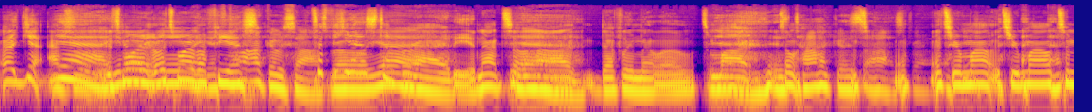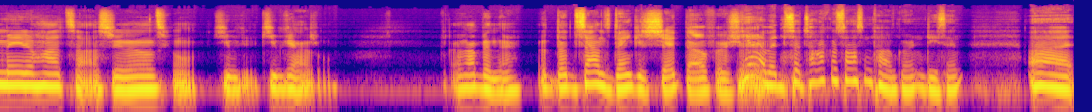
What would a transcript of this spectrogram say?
Uh, yeah, absolutely. Yeah, it's you know more. I It's more Like, of a fiesta. Taco sauce, It's a bro. fiesta yeah. variety, and not so Yeah. hot. Definitely mellow. It's mild. it's it's, taco sauce, bro. it's your mild. It's your mild tomato hot sauce. You know, it's cool. Keep keep casual. Uh, I've been there. That, that sounds dank as shit, though, for sure. Yeah, but so taco sauce and popcorn, decent. Uh,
